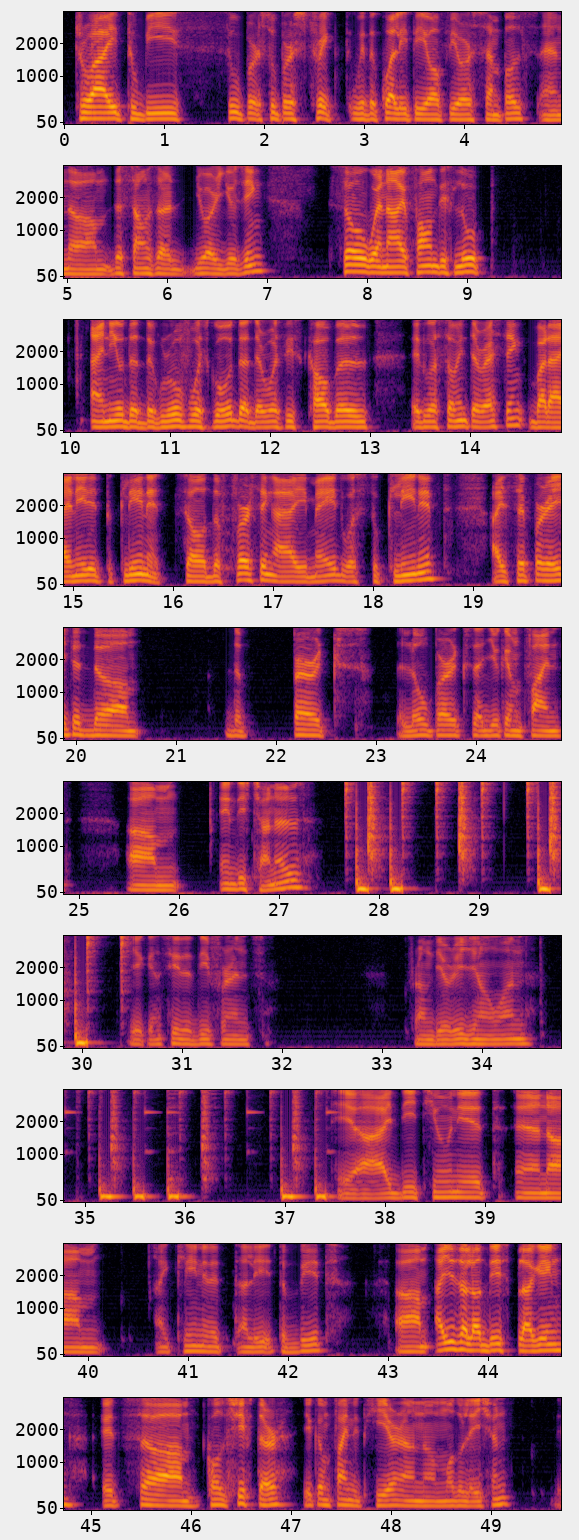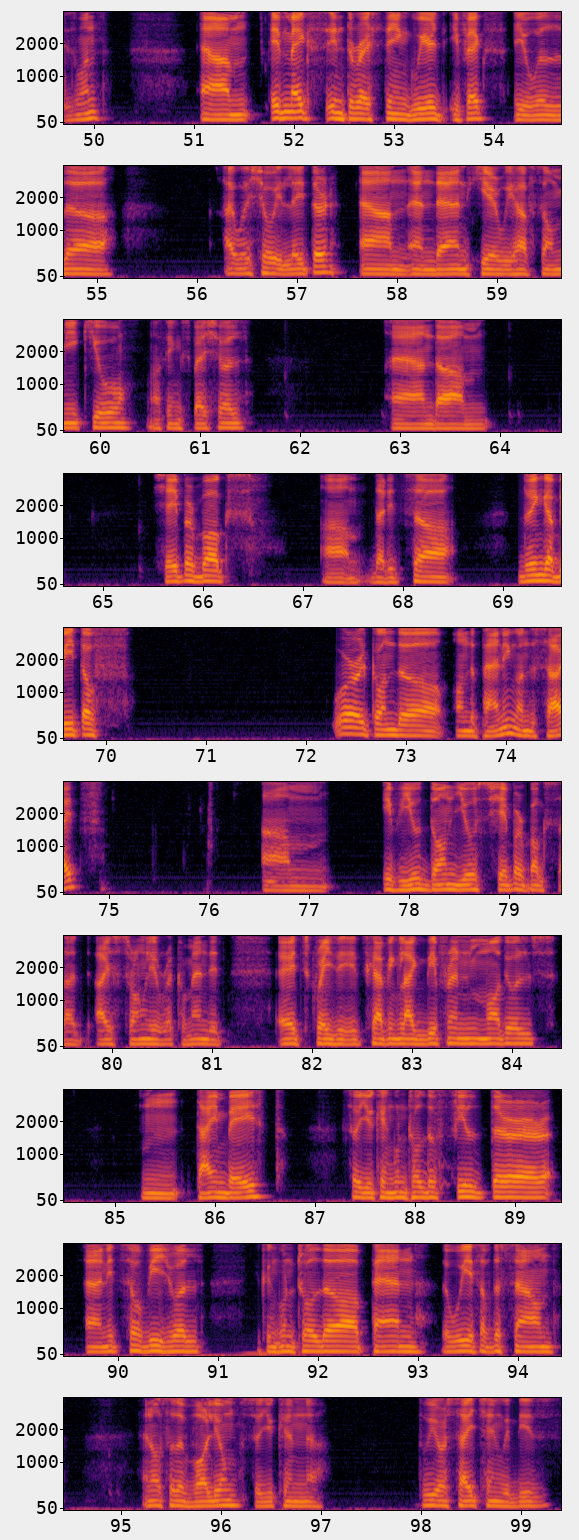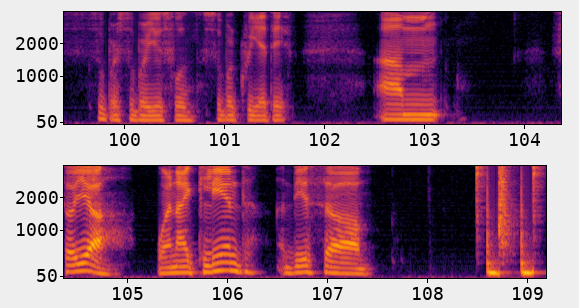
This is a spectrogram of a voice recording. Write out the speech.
try to be super super strict with the quality of your samples and um, the sounds that you are using. So when I found this loop, I knew that the groove was good, that there was this cowbell it was so interesting, but I needed to clean it. So the first thing I made was to clean it. I separated the, the perks, the low perks that you can find um, in this channel. You can see the difference from the original one. Yeah, I detune it and um, I clean it a little bit. Um, I use a lot this plugin. It's um, called Shifter. You can find it here on uh, modulation, this one. Um, it makes interesting, weird effects. You will, uh, I will show it later. Um, and then here we have some EQ, nothing special. And um, Shaper box um, that it's uh, doing a bit of work on the on the panning on the sides. Um, if you don't use Shaperbox, I, I strongly recommend it. It's crazy. It's having like different modules, um, time based, so you can control the filter, and it's so visual. You can control the pan, the width of the sound, and also the volume. So you can uh, do your sidechain with this. Super, super useful, super creative. Um, so yeah, when I cleaned this uh,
